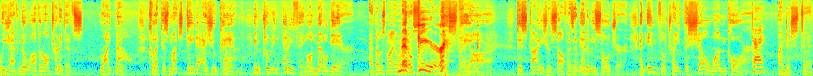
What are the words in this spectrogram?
we have no other alternatives. Right now, collect as much data as you can, including anything on Metal Gear. Are those my orders? Metal Gear. Yes, they are. Disguise yourself as an enemy soldier and infiltrate the Shell 1 core. Okay. Understood.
